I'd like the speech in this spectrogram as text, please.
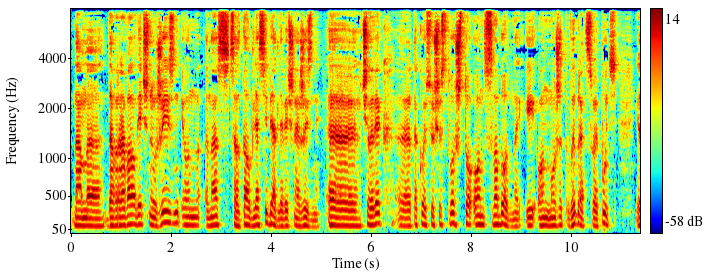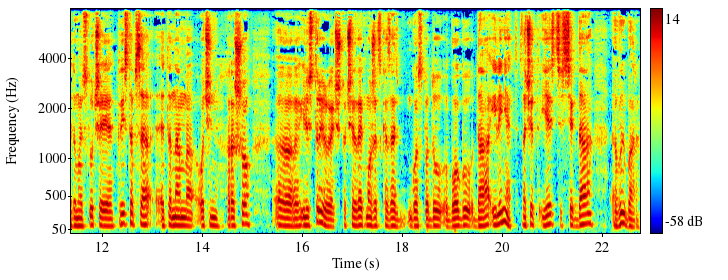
нам э, даровал вечную жизнь, и Он нас создал для себя, для вечной жизни. Э, человек такое существо, что он свободный, и он может выбрать свой путь. Я думаю, в случае Кристопса это нам очень хорошо иллюстрирует, что человек может сказать Господу Богу да или нет. Значит, есть всегда выбор.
